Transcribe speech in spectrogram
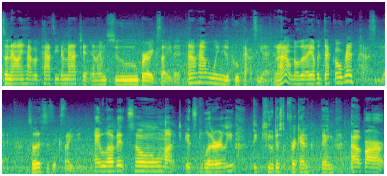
So now I have a Passy to match it and I'm super excited. I don't have a Winnie the Pooh Passy yet. And I don't know that I have a Deco Red Passy yet. So this is exciting. I love it so much. It's literally the cutest freaking thing ever.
